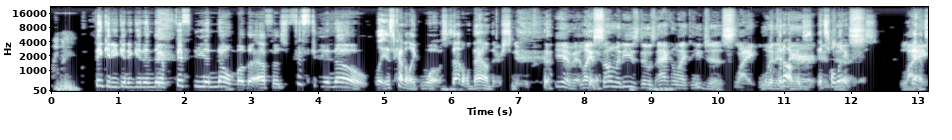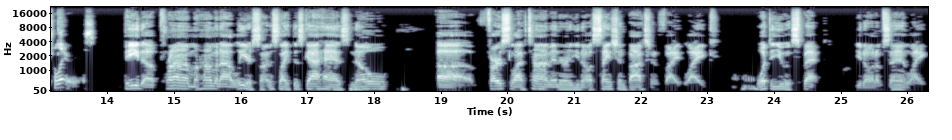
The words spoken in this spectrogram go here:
thinking he gonna get in there fifty and no mother effers fifty and no. Like it's kind of like whoa, settle down there, Snoop. yeah, man, like some of these dudes acting like he just like went Look it in up. there It's, it's and hilarious. just, yeah, like it's hilarious. Beat a prime Muhammad Ali or something. It's like this guy has no uh first lifetime entering, you know, a sanctioned boxing fight. Like, what do you expect? You know what I'm saying? Like,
